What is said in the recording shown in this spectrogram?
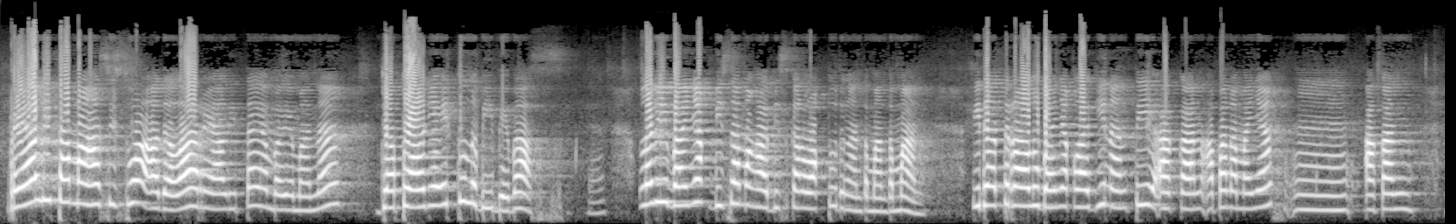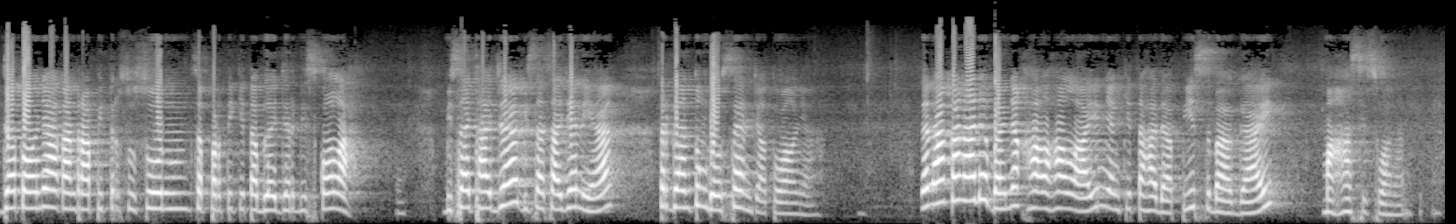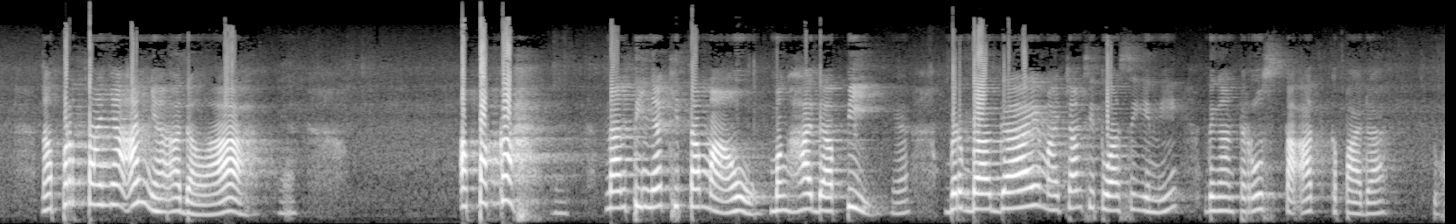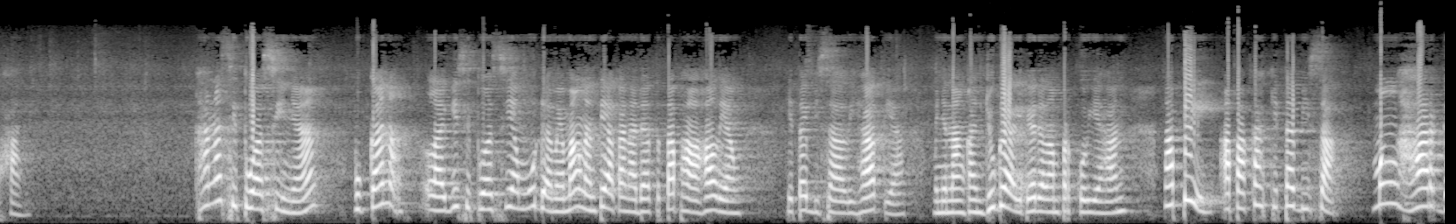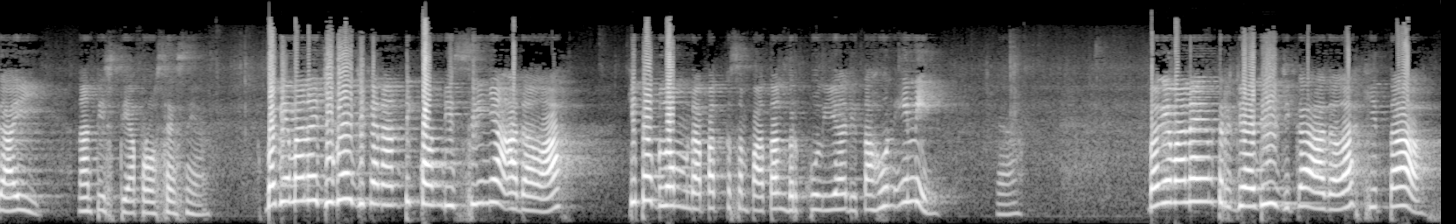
Realita mahasiswa adalah realita yang bagaimana jadwalnya itu lebih bebas. Ya. Lebih banyak bisa menghabiskan waktu dengan teman-teman. Tidak terlalu banyak lagi nanti akan apa namanya hmm, akan jadwalnya akan rapi tersusun seperti kita belajar di sekolah. Bisa saja bisa saja nih ya tergantung dosen jadwalnya. Dan akan ada banyak hal-hal lain yang kita hadapi sebagai mahasiswa nanti. Nah pertanyaannya adalah ya, apakah nantinya kita mau menghadapi ya, berbagai macam situasi ini dengan terus taat kepada Tuhan. Karena situasinya bukan lagi situasi yang mudah, memang nanti akan ada tetap hal-hal yang kita bisa lihat ya, menyenangkan juga gitu ya dalam perkuliahan. Tapi apakah kita bisa menghargai nanti setiap prosesnya? Bagaimana juga jika nanti kondisinya adalah kita belum mendapat kesempatan berkuliah di tahun ini? Ya, Bagaimana yang terjadi jika adalah kita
